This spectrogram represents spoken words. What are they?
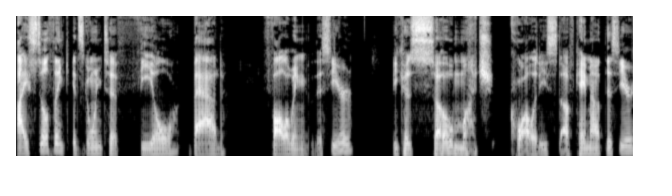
I still think it's going to feel bad following this year because so much quality stuff came out this year.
